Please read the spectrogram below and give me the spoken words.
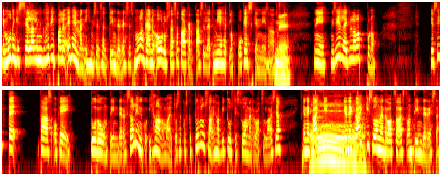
Ja muutenkin siellä oli niin kuin heti paljon enemmän ihmisiä siellä Tinderissä. Siis mulla on käynyt Oulussa ja sata kertaa silleen, että miehet loppuu kesken niin sanotusti. Niin. Niin, niin siellä ei kyllä loppunut. Ja sitten taas, okei, Turun Tinder. Se oli niinku ihan oma koska Turussa on ihan vitusti suomenruotsalaisia. Ja ne kaikki, Oo. ja ne kaikki suomenruotsalaiset on Tinderissä.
